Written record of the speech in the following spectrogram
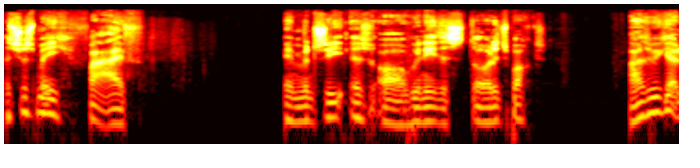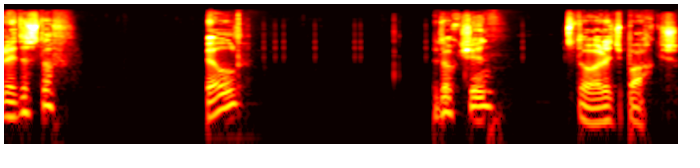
Let's just make five. Inventory is, oh, we need a storage box. How do we get rid of stuff? Build. Production. Storage box.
